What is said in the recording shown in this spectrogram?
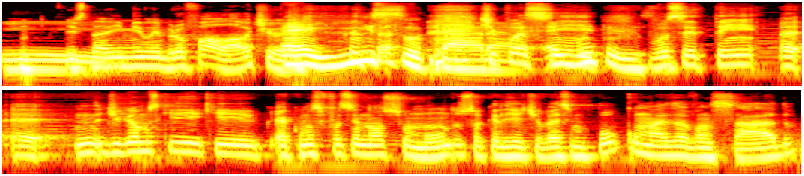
E... Isso daí me lembrou Fallout, velho. É isso, cara. tipo é assim, é muito isso. você tem. É, é, digamos que, que é como se fosse nosso mundo, só que ele já tivesse um pouco mais avançado.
